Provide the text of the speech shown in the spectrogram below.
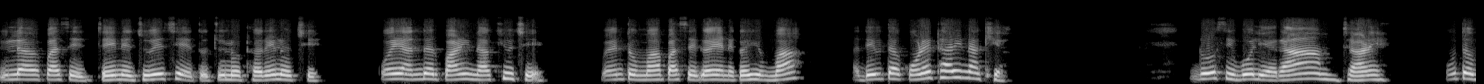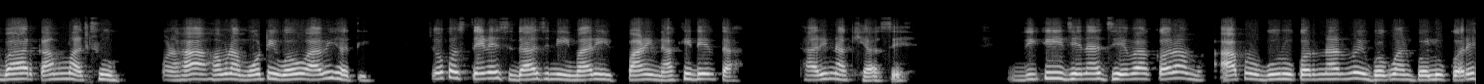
ચૂલા પાસે જઈને જુએ છે તો ચૂલો ઠરેલો છે. કોઈ અંદર પાણી નાખ્યું છે? બહેન તો મા પાસે ગઈ અને કહ્યું, મા, આ દેવતા કોણે ઠારી નાખ્યા? ડોસી બોલ્યા, રામ જાણે. હું તો બહાર કામમાં છું, પણ હા, હમણાં મોટી વહુ આવી હતી. ચોક્કસ તેણે જ દાજની મારી પાણી નાખી દેવતા ઠારી નાખ્યા હશે. દીકરી જેના જેવા કરમ આપણું બુરું કરનારનું ભગવાન ભલું કરે.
